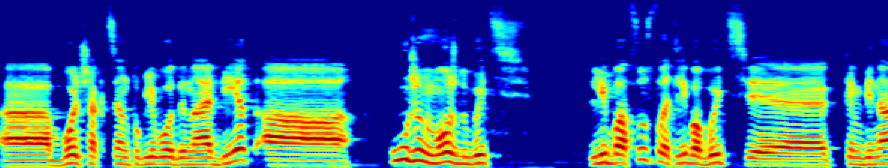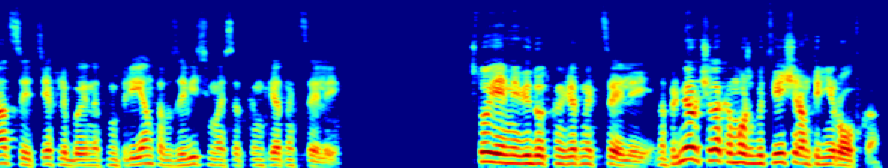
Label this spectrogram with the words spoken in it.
а, больше акцент углеводы на обед, а ужин может быть либо отсутствовать, либо быть э, комбинацией тех либо иных нутриентов в зависимости от конкретных целей. Что я имею в виду от конкретных целей? Например, у человека может быть вечером тренировка.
